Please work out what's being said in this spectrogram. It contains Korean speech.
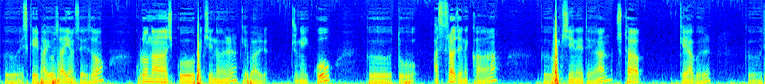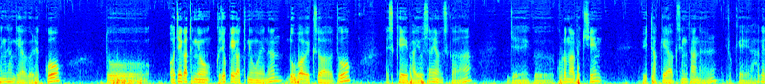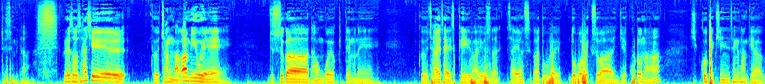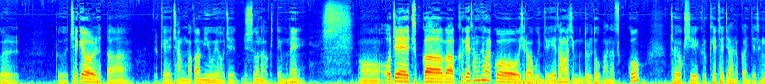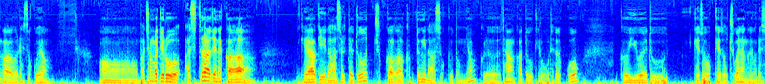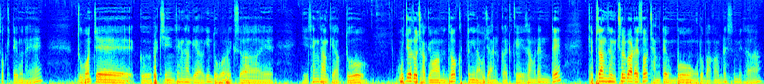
그 SK 바이오 사이언스에서 코로나 19 백신을 개발 중에 있고 그 또 아스트라제네카 그 백신에 대한 수탁 계약을 그 생산 계약을 했고 또 어제 같은 경우 그저께 같은 경우에는 노바백스와도 SK 바이오사이언스가 이제 그 코로나 백신 위탁 계약 생산을 이렇게 하게 됐습니다. 그래서 사실 그 장 마감 이후에 뉴스가 나온 거였기 때문에 그 자회사 SK 바이오 사이언스가 노바, 노바백스와 이제 코로나 19 백신 생산 계약을 그 체결했다. 이렇게 장 마감 이후에 어제 뉴스가 나왔기 때문에 어, 어제 주가가 크게 상승할 것이라고 이제 예상하신 분들도 많았었고 저 역시 그렇게 되지 않을까 이제 생각을 했었고요. 어, 마찬가지로 아스트라제네카 계약이 나왔을 때도 주가가 급등이 나왔었거든요. 그래 상한가도 기록을 했었고 그 이후에도 계속해서 추가 상승을 했었기 때문에 두 번째 그 백신 생산 계약인 노바백스와의 이 생산 계약도 호재로 작용하면서 급등이 나오지 않을까 이렇게 예상을 했는데 갭상승 출발해서 장대 운봉으로 마감을 했습니다.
